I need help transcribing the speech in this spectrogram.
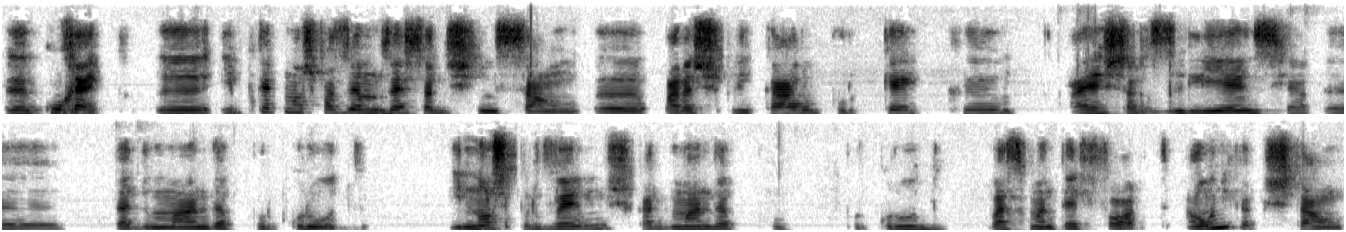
É, correto. Uh, e por que, é que nós fazemos essa distinção? Uh, para explicar o porquê que há esta resiliência da demanda por crudo. e nós prevemos que a demanda por, por crudo vai se manter forte. A única questão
